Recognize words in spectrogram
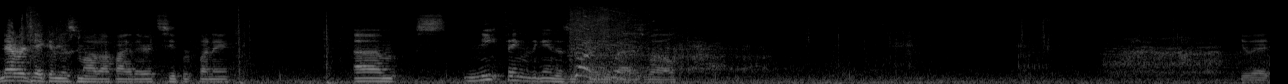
Never taken this mod off either. It's super funny. Um, neat thing that the game doesn't tell you about as well. Do it.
